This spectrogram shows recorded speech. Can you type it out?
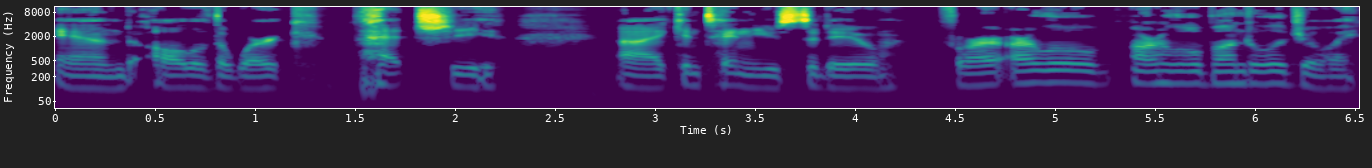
and all of the work that she uh, continues to do for our, our, little our little bundle of joy.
